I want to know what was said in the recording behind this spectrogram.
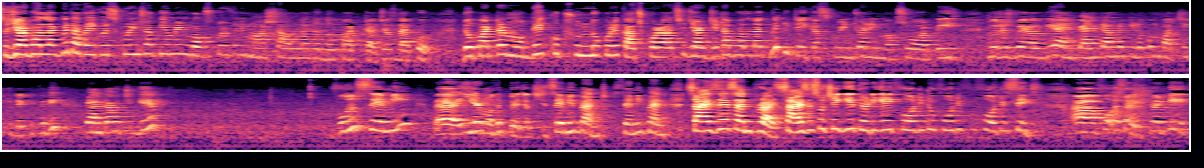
সো যার ভালো লাগবে তাড়াতাড়ি করে স্ক্রিনশট দিয়ে আমরা ইনবক্স করে ফেলি। মাশা আল্লাহ দা দোপাট্টা। জাস্ট দেখো, দোপাট্টার মধ্যে খুব সুন্দর করে কাজ করা আছে। যার যেটা ভালো লাগবে to take a screenshot inbox our page jewellers by Albia and প্যান্টটা আমরা কীরকম পাচ্ছি একটু দেখে ফেলি। প্যান্টটা হচ্ছে গিয়ে ফুল সেমি ইয়ের মধ্যে পেয়ে যাচ্ছি। Semi pant semi pant sizes and price sizes হচ্ছে গিয়ে thirty eight forty two forty forty six sorry thirty eight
